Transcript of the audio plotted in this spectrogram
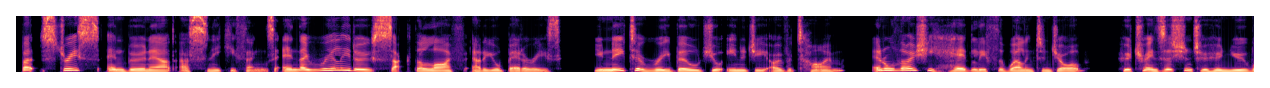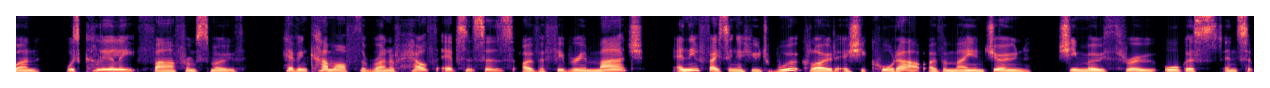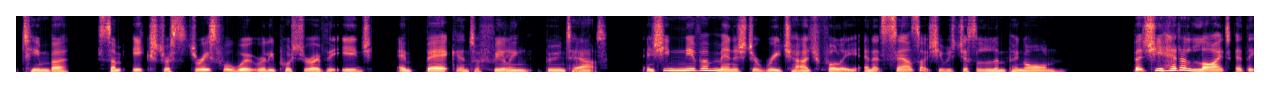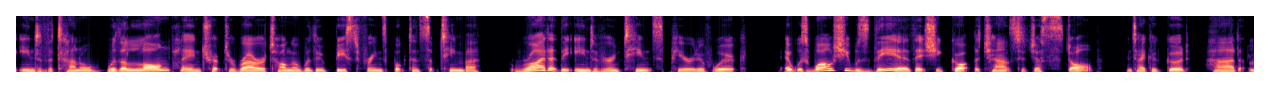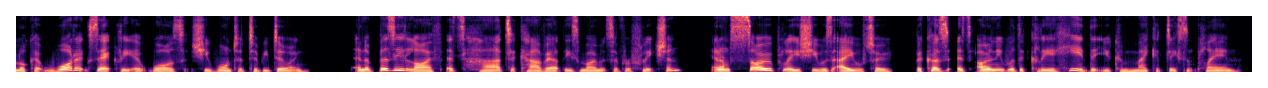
But stress and burnout are sneaky things, and they really do suck the life out of your batteries. You need to rebuild your energy over time. And although she had left the Wellington job, her transition to her new one was clearly far from smooth, having come off the run of health absences over February and March, and then facing a huge workload as she caught up over May and June. She moved through August and September. Some extra stressful work really pushed her over the edge and back into feeling burnt out. And she never managed to recharge fully, and it sounds like she was just limping on. But she had a light at the end of the tunnel with a long planned trip to Rarotonga with her best friends booked in September right at the end of her intense period of work. It was while she was there that she got the chance to just stop and take a good, hard look at what exactly it was she wanted to be doing. In a busy life, it's hard to carve out these moments of reflection, and I'm so pleased she was able to because it's only with a clear head that you can make a decent plan.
